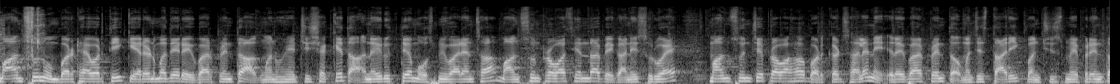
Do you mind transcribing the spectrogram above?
मान्सून उंबरठ्यावरती केरळमध्ये रविवारपर्यंत आगमन होण्याची शक्यता नैऋत्य मोसमी वाऱ्यांचा मान्सून प्रवास यंदा वेगाने सुरू आहे. मान्सूनचे प्रवाह बडकट झाल्याने रविवारपर्यंत म्हणजेच तारीख पंचवीस मेपर्यंत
